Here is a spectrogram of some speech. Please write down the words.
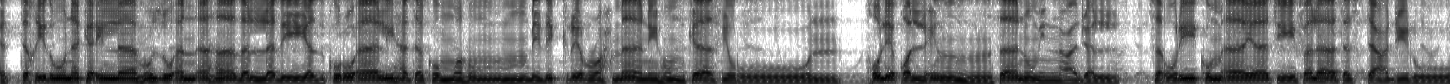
يتخذونك إلا هزؤا أهذا الذي يذكر آلهتكم وهم بذكر الرحمن هم كافرون. خلق الإنسان من عجل. سأريكم آياتي فلا تستعجلون.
